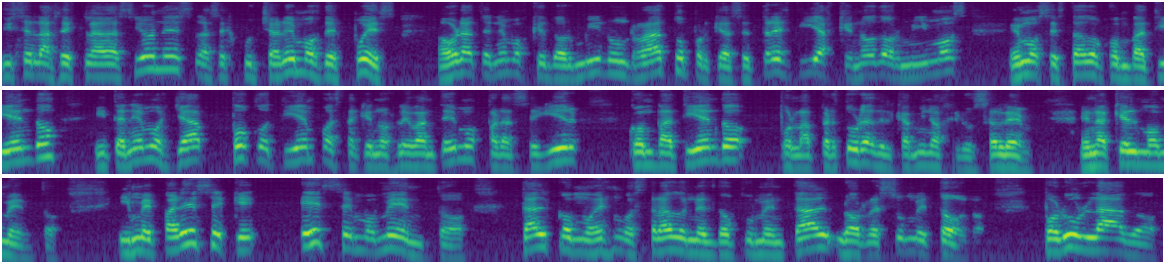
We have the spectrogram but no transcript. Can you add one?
dice, las declaraciones las escucharemos después, ahora tenemos que dormir un rato porque hace tres días que no dormimos, hemos estado combatiendo y tenemos ya poco tiempo hasta que nos levantemos para seguir combatiendo por la apertura del camino a Jerusalén en aquel momento. Y me parece que ese momento, tal como es mostrado en el documental, lo resume todo. Por un lado,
